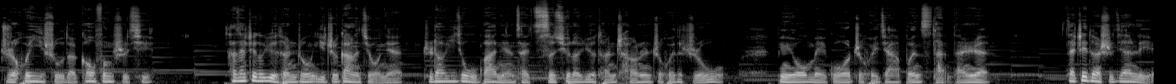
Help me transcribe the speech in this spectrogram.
指挥艺术的高峰时期。他在这个乐团中一直干了九年，直到1958年才辞去了乐团常任指挥的职务，并由美国指挥家伯恩斯坦担任。在这段时间里，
